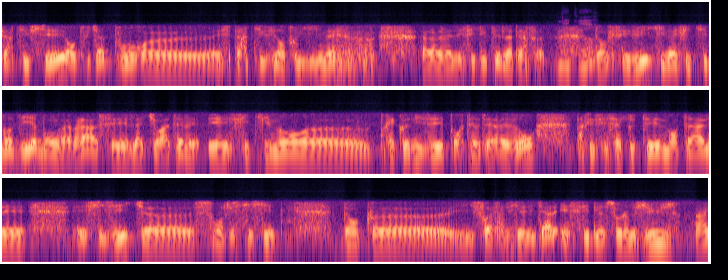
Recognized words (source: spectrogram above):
certifier, en tout cas pour euh, expertiser entre guillemets euh, la difficulté de la personne. Donc c'est lui qui va effectivement dire bon ben voilà c'est la curatelle est effectivement euh, préconisée pour telle ou telle raison parce que ses facultés mentales et, et physiques euh, sont justifiées. Donc euh, il faut un certificat médical et c'est bien sûr le juge hein,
